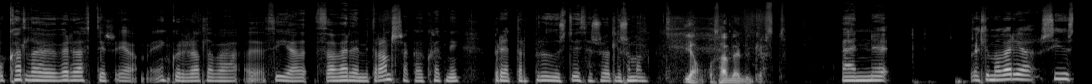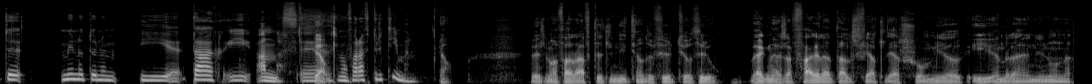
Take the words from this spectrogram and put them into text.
Og kallaðu verið eftir, já, einhverjir allavega því að það verði mitt rannsakað hvernig breytar brúðust við þessu öllu saman. Já, og það verður gert. En við ætlum að verja síðustu mínutunum í dag í annað. Uh, við ætlum að fara aftur í tíman. Já, við ætlum að fara aftur til 1943 vegna þess að Fagradalsfjall er svo mjög í umræðinni núna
